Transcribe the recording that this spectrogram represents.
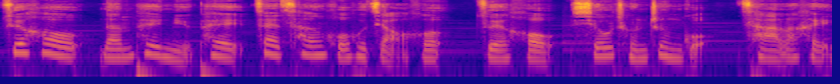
最后男配女配再掺和或搅和，最后修成正果，擦了黑。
